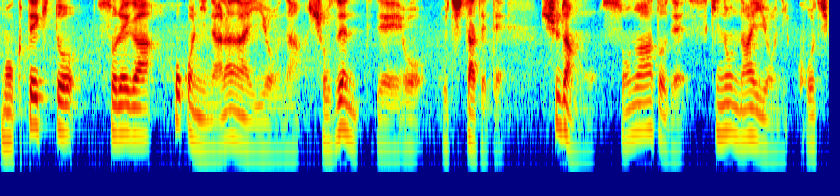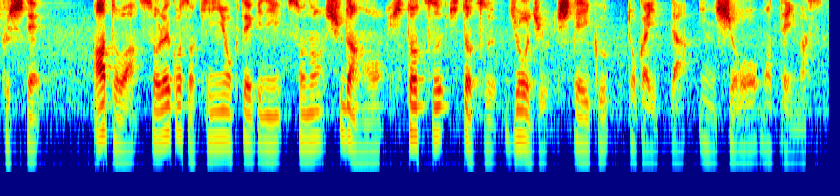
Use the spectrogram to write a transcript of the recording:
目的とそれが矛にならないような諸前提を打ち立てて手段をその後で隙のないように構築してあとはそれこそ禁欲的にその手段を一つ一つ成就していくとかいった印象を持っています。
